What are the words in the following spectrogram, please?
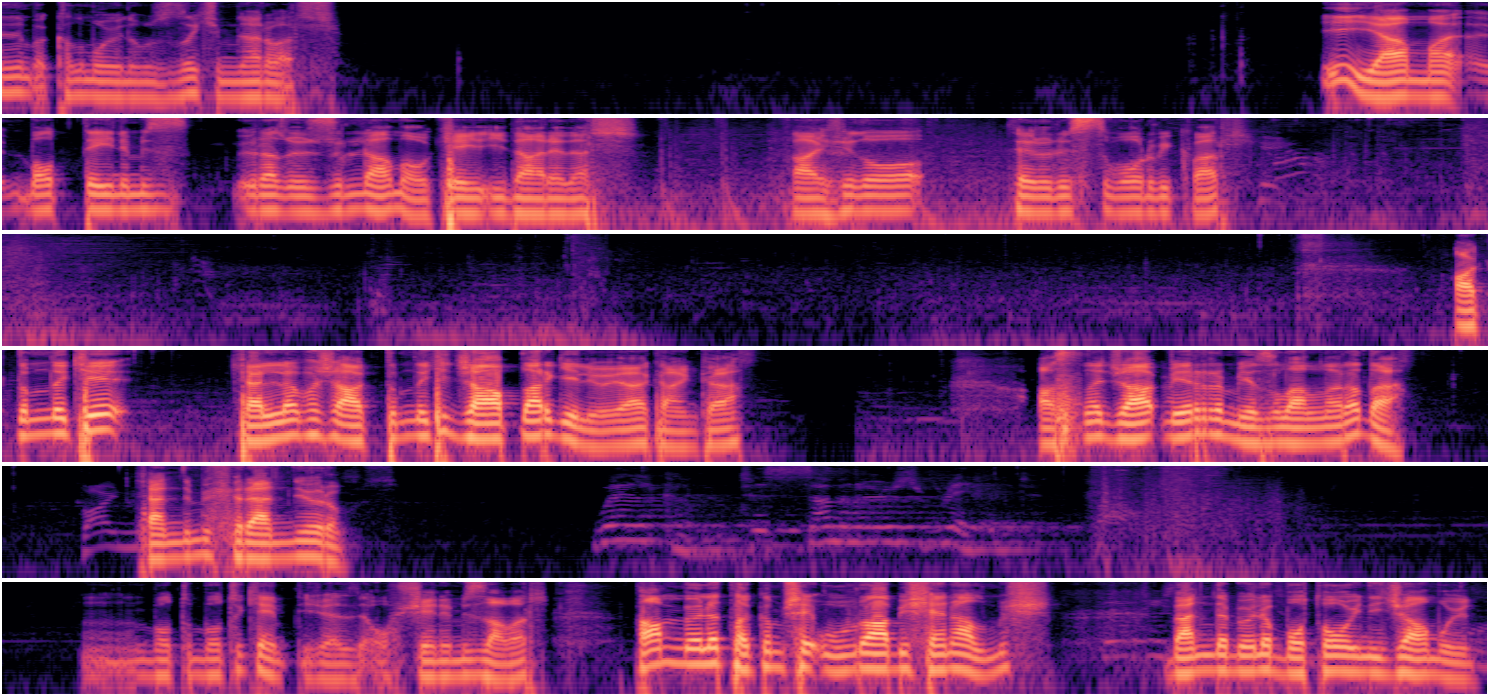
Bakalım oyunumuzda kimler var. İyi ya ama bot lane'imiz biraz özürlü ama okey idare eder. Karşıda o terörist Warwick var. Aklımdaki kelle paşa aklımdaki cevaplar geliyor ya kanka. Aslında cevap veririm yazılanlara da. Kendimi frenliyorum. Hmm, Botu botu campleyeceğiz. Oh şenimiz de var. Tam böyle takım şey Uğur abi şen almış. Ben de böyle bota oynayacağım oyun.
